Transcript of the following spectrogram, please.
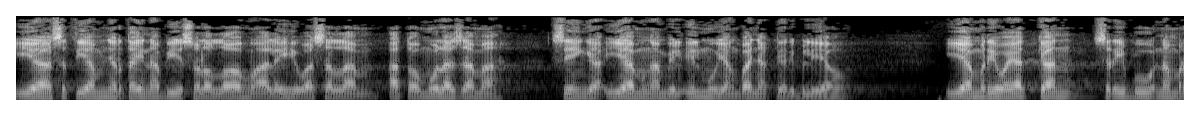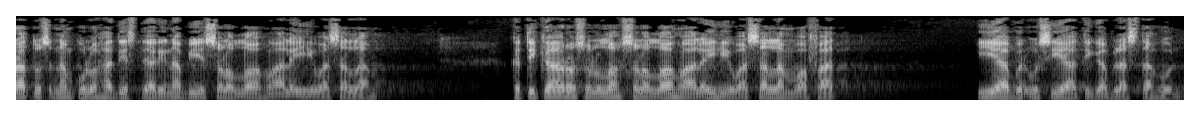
Ia setia menyertai Nabi sallallahu alaihi wasallam atau mulazamah sehingga ia mengambil ilmu yang banyak dari beliau. Ia meriwayatkan 1660 hadis dari Nabi sallallahu alaihi wasallam. Ketika Rasulullah sallallahu alaihi wasallam wafat, ia berusia 13 tahun.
